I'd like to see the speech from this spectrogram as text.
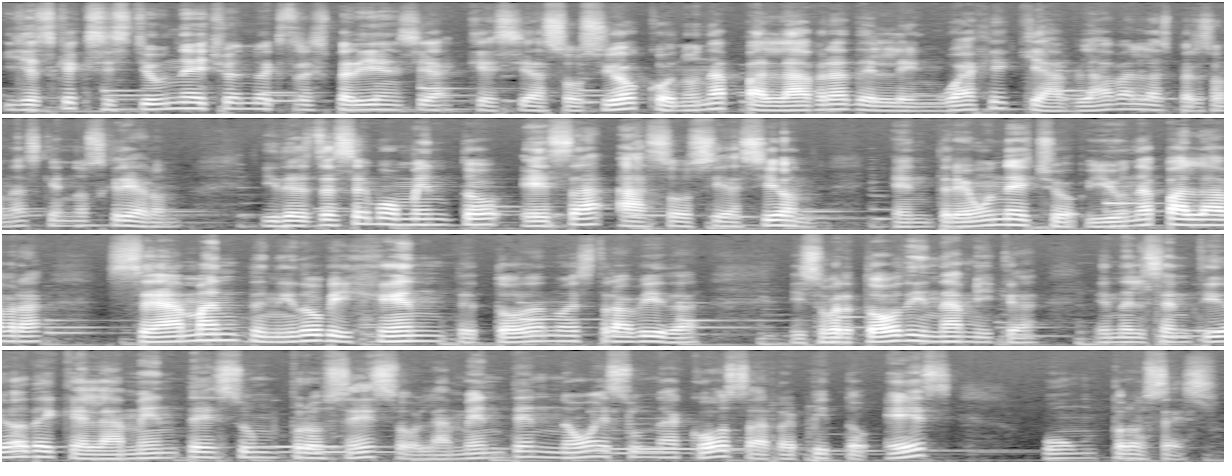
y es que existió un hecho en nuestra experiencia que se asoció con una palabra del lenguaje que hablaban las personas que nos criaron y desde ese momento esa asociación entre un hecho y una palabra se ha mantenido vigente toda nuestra vida y sobre todo dinámica en el sentido de que la mente es un proceso, la mente no es una cosa, repito, es un proceso.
